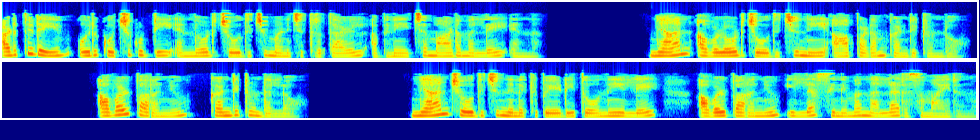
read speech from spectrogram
അടുത്തിടെയും ഒരു കൊച്ചുകുട്ടി എന്നോട് ചോദിച്ചു മണിച്ചിത്രത്താഴിൽ അഭിനയിച്ച മാഡമല്ലേ എന്ന്. ഞാൻ അവളോട് ചോദിച്ചു നീ ആ പടം കണ്ടിട്ടുണ്ടോ? അവൾ പറഞ്ഞു കണ്ടിട്ടുണ്ടല്ലോ. ഞാൻ ചോദിച്ചു നിനക്ക് പേടി തോന്നിയില്ലേ? അവൾ പറഞ്ഞു ഇല്ല സിനിമ നല്ല രസമായിരുന്നു.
